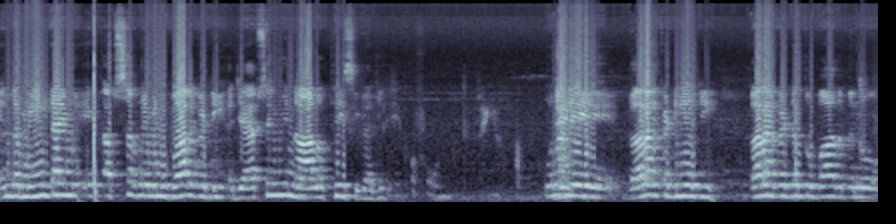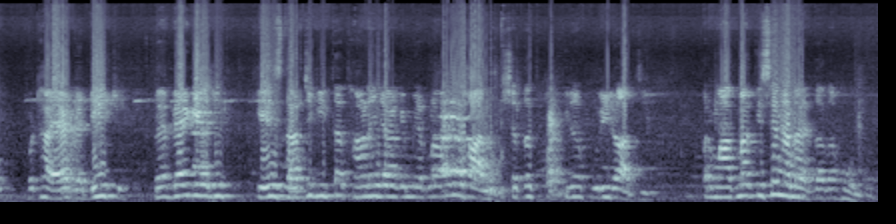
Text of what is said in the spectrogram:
ਇਨ ਦਾ ਮੀਨ ਟਾਈਮ ਇੱਕ ਅਫਸਰ ਨੇ ਮੈਨੂੰ ਗਾਲ ਕੱਢੀ। ਅਜੈਬ ਸਿੰਘ ਵੀ ਨਾਲ ਉੱਥੇ ਹੀ ਸੀਗਾ ਜੀ। ਉਹਨਾਂ ਨੇ ਗਾਲਾਂ ਕੱਢੀਆਂ ਜੀ। ਗਾਲਾਂ ਕੱਢਣ ਤੋਂ ਬਾਅਦ ਮੈਨੂੰ ਬਿਠਾਇਆ ਗੱਡੀ 'ਚ। ਮੈਂ ਬਹਿ ਗਿਆ ਜੀ। ਕੇਸ ਦਰਜ ਕੀਤਾ। ਥਾਣੇ ਜਾ ਕੇ ਮੇਰੇ ਨਾਲ ਉਹ ਹਾਲ ਸ਼ਿੱਦਤ ਕੀਤੀ ਨਾ ਪੂਰੀ ਰਾਤ ਜੀ। ਪਰਮਾਤਮਾ ਕਿਸੇ ਨਾਲ ਏਦਾਂ ਦਾ ਹੋਣ ਦੇ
